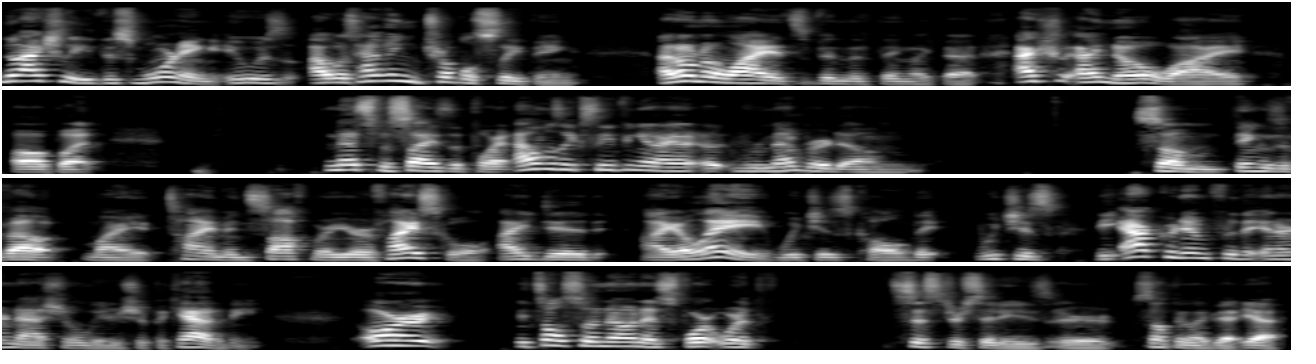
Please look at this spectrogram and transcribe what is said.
no, actually, this morning it was I was having trouble sleeping. I don't know why it's been the thing like that. Actually, I know why. Uh, but that's besides the point. I was like sleeping and I uh, remembered um some things about my time in sophomore year of high school. I did ILA, which is called the which is the acronym for the International Leadership Academy, or it's also known as Fort Worth sister cities or something like that. Yeah,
